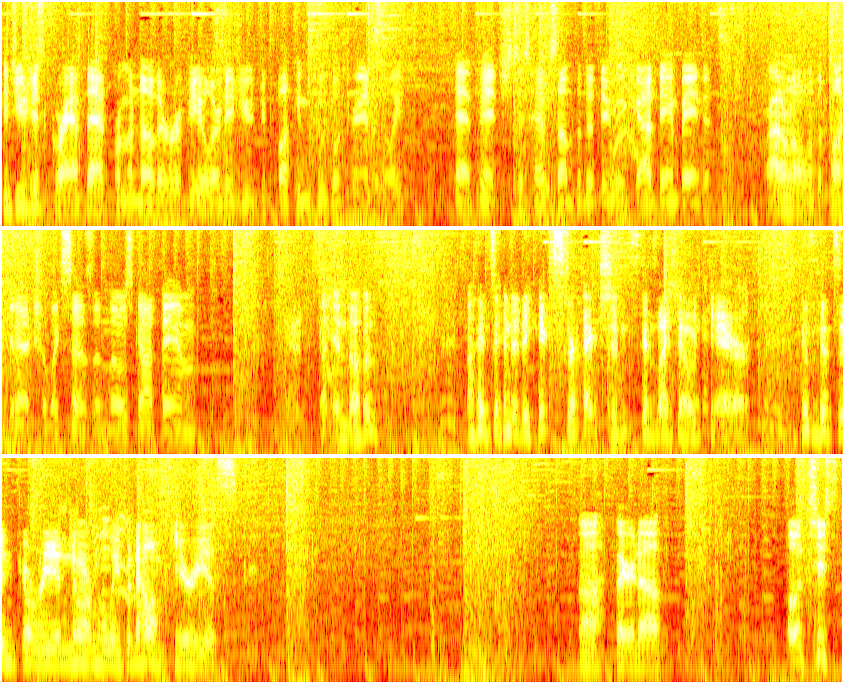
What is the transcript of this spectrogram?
Did you just grab that from another reveal, or did you fucking Google Translate? That bitch just have something to do with goddamn bandits. I don't know what the fuck it actually says in those goddamn... In those... identity extractions because I don't care. Because it's in Korean normally, but now I'm curious. Ah, fair enough. Oh, just,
